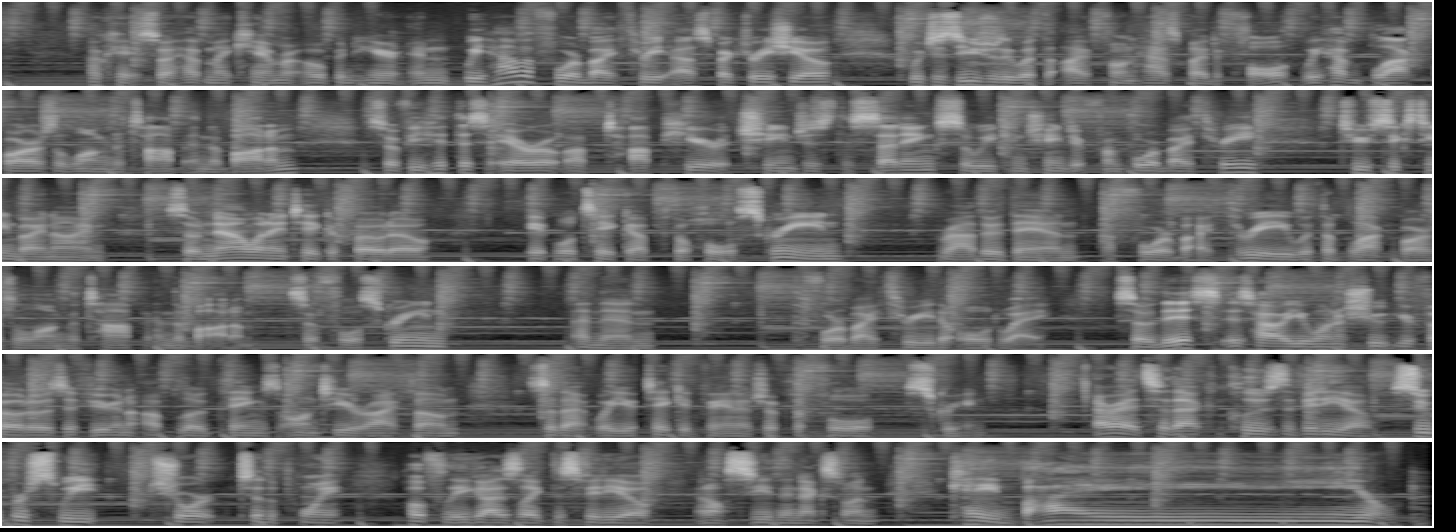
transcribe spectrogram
Okay, so I have my camera open here and we have a 4 by 3 aspect ratio, which is usually what the iPhone has by default. We have black bars along the top and the bottom. So if you hit this arrow up top here, it changes the settings so we can change it from 4 by 3 to 16 by 9. So now when I take a photo, it will take up the whole screen rather than a 4 by 3 with the black bars along the top and the bottom. So full screen and then the 4 by 3 the old way. So this is how you want to shoot your photos if you're going to upload things onto your iPhone so that way you take advantage of the full screen. All right, so that concludes the video. Super sweet, short, to the point. Hopefully you guys like this video and I'll see you in the next one. Okay, bye.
